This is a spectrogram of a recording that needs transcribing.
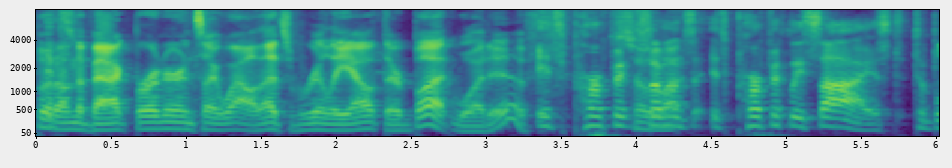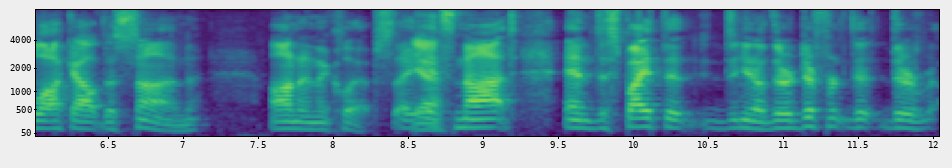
put on the back burner and say, "Wow, that's really out there." But what if? it's perfect So, someone's uh, it's perfectly sized to block out the sun on an eclipse. Yeah. It's not, and despite the you know they're different they're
